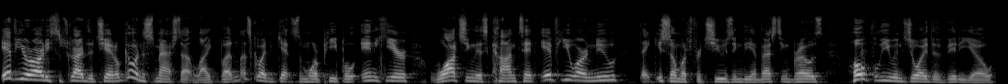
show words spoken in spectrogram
If you're already subscribed to the channel, go ahead and smash that like button. Let's go ahead and get some more people in here watching this content. If you are new, thank you so much for choosing the Investing Broz. Hopefully you enjoy the video.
